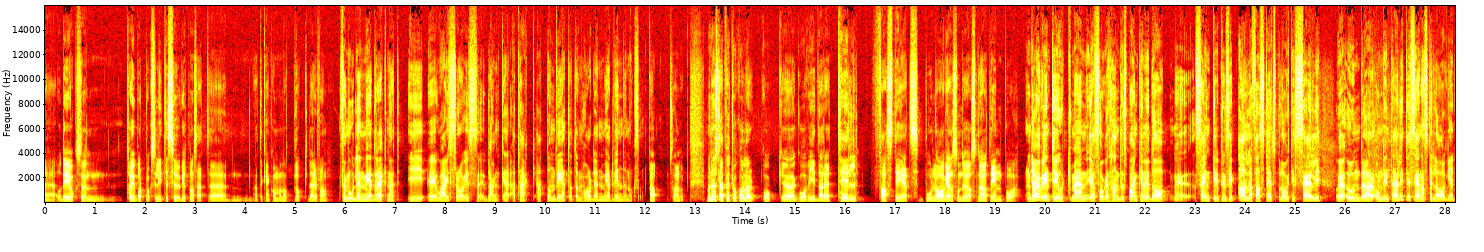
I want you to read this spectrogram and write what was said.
Uh, och det är också en, tar ju bort också lite suget på något sätt. Uh, att det kan komma något block därifrån. Förmodligen medräknat i uh, Viceroys blankar attack att de vet att de har den medvinden också. Ja, så är det nog. Men nu släpper vi Truecaller och går vidare till fastighetsbolagen som du har snöat in på? Det har jag väl inte gjort, men jag såg att Handelsbanken idag eh, sänker i princip alla fastighetsbolag till sälj och jag undrar om det inte är lite senaste laget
